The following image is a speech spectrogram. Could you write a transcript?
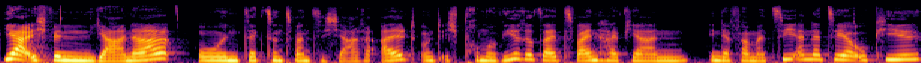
Ja, ich bin Jana und 26 Jahre alt und ich promoviere seit zweieinhalb Jahren in der Pharmazie an der CAU Kiel,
